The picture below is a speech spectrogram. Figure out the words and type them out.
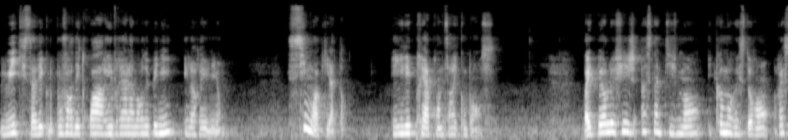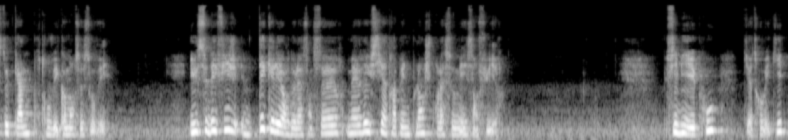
lui qui savait que le pouvoir des trois arriverait à la mort de Penny et leur réunion. Six mois qu'il attend, et il est prêt à prendre sa récompense. Piper le fige instinctivement et comme au restaurant, reste calme pour trouver comment se sauver. Il se défige dès qu'elle est hors de l'ascenseur, mais elle réussit à attraper une planche pour l'assommer et s'enfuir. Phoebe et Prue, qui a trouvé Kit,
